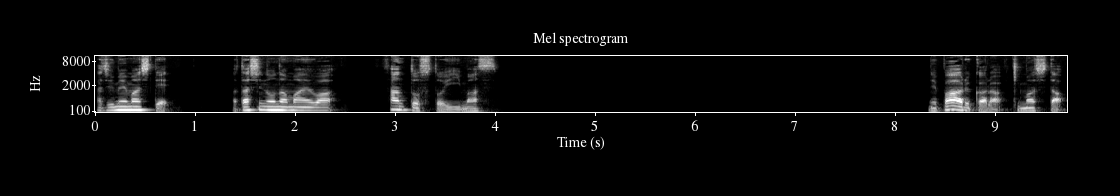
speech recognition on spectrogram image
はじめまして。私の名前はサントスと言います。ネパールから来ました。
